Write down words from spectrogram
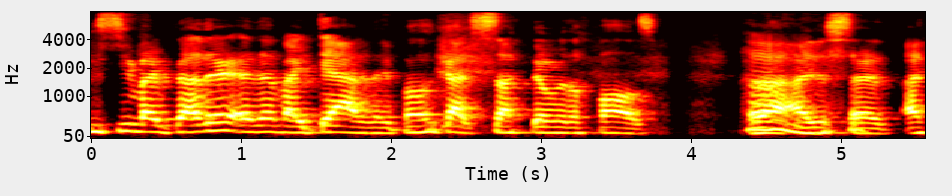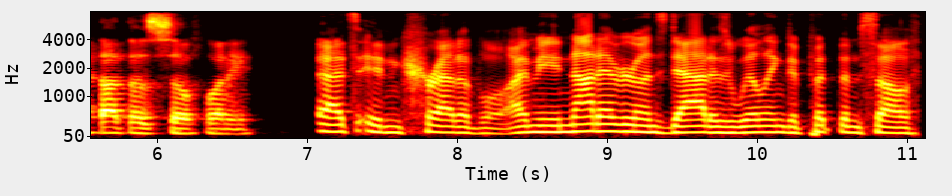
you see my brother and then my dad, and they both got sucked over the falls. Uh, I just started, I thought that was so funny. That's incredible. I mean, not everyone's dad is willing to put themselves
